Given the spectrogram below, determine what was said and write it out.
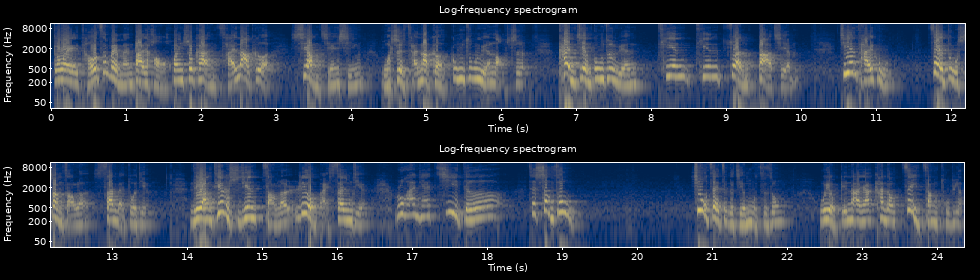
各位投资朋友们，大家好，欢迎收看财纳克向前行，我是财纳克龚中原老师。看见龚中原，天天赚大钱。今天台股再度上涨了三百多点，两天的时间涨了六百三十点。如果你还记得，在上周五，就在这个节目之中，我有跟大家看到这张图表，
